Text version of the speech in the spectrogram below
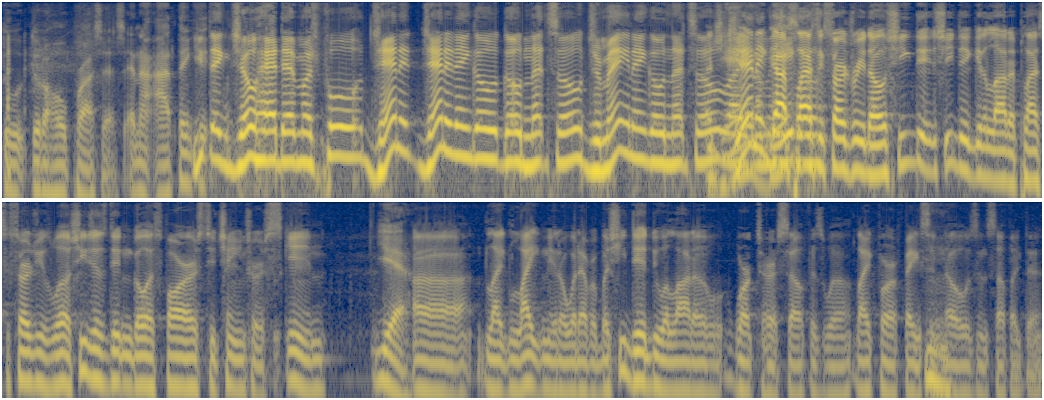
through, through the whole process. And I, I think You it- think Joe had that much pull? Janet, Janet ain't go go nutso. Jermaine ain't go nutso. Like, Janet I mean, got so- plastic surgery though. She did. She did get a lot of plastic surgery as well. She just didn't go as far as to change her skin, yeah, uh, like lighten it or whatever. But she did do a lot of work to herself as well, like for her face and nose and stuff like that.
